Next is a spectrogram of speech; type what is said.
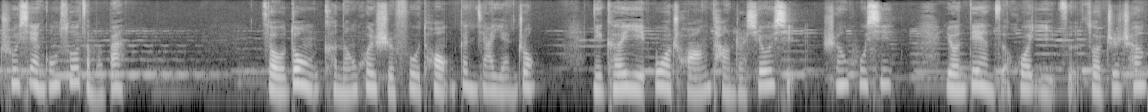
出现宫缩怎么办？走动可能会使腹痛更加严重，你可以卧床躺着休息，深呼吸，用垫子或椅子做支撑，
